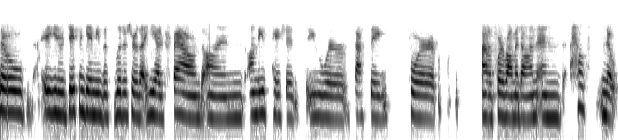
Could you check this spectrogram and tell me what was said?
so you know jason gave me this literature that he had found on on these patients who were fasting for uh, for ramadan and health notes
